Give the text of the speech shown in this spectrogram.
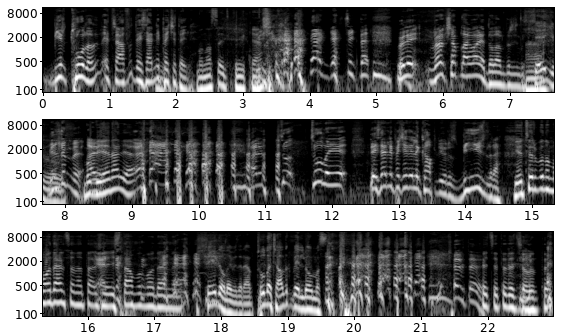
bir tuğlanın etrafı desenli peçeteyle. Bu nasıl etkinlik ya? Gerçekten böyle workshoplar var ya dolandırıcılık. Şey gibi Bildin mi? Bu Hani- Bienal ya. Hani tu- tuğlayı desenli peçeteyle kaplıyoruz. 1100 lira. Götür bunu modern sanata şey İstanbul moderne. Şey de olabilir abi. Tuğla çaldık belli olmasın. tabii tabii. Peçete de çalıntı.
